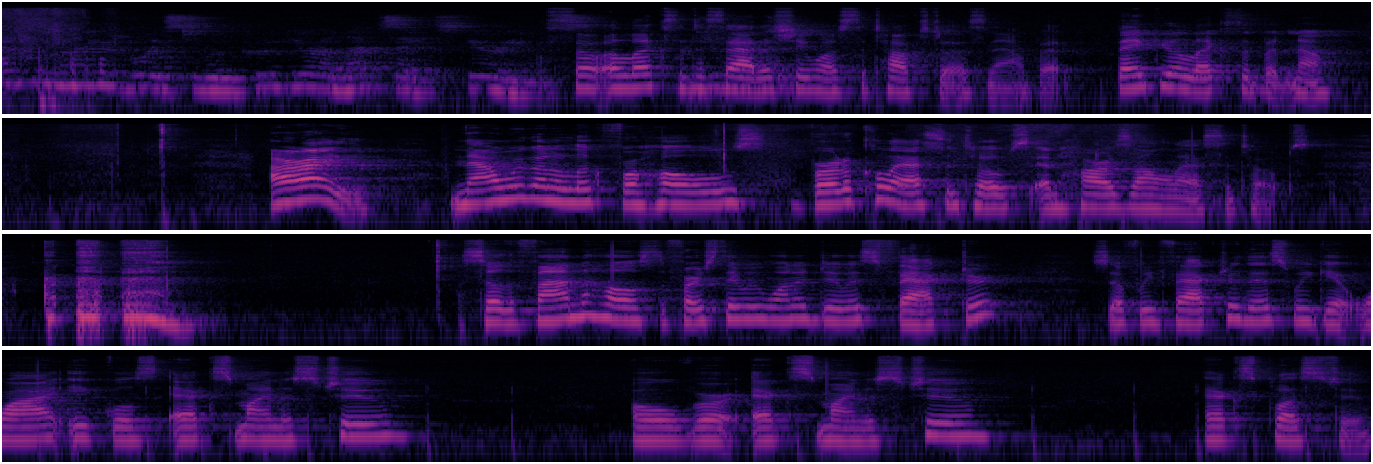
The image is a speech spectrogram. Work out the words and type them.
I can learn your voice to improve your Alexa experience. So Alexa decided she wants to talk to us now, but thank you, Alexa, but no. All righty. Now we're going to look for holes, vertical asymptotes, and horizontal asymptotes. so to find the holes, the first thing we want to do is factor. So if we factor this, we get y equals x minus 2 over x minus 2, x plus 2.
